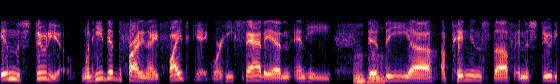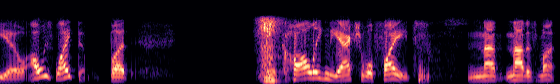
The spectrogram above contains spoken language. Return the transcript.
in the studio when he did the Friday Night Fights gig, where he sat in and he mm-hmm. did the uh, opinion stuff in the studio. I always liked him, but calling the actual fights, not not as much.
